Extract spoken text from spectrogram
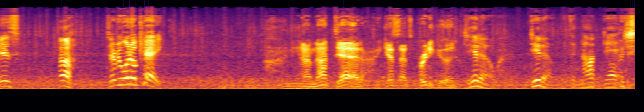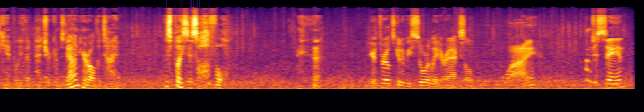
Is, uh, is everyone okay? I mean, I'm not dead. I guess that's pretty good. Ditto. Ditto with the not dead. I just can't believe that Petra comes down here all the time. This place is awful. Your throat's gonna be sore later, Axel. Why? I'm just saying.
